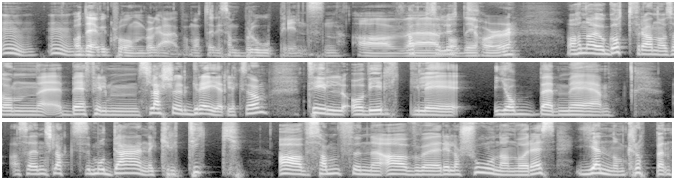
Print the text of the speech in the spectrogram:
Mm, mm. Og David Cronenberg er på en måte liksom blodprinsen av uh, body horror. Og han har jo gått fra noe sånn B-film-slasher-greier, liksom, til å virkelig jobbe med altså en slags moderne kritikk av samfunnet, av relasjonene våre, gjennom kroppen.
